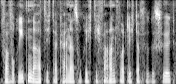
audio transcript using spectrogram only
Favoriten. Da hat sich da keiner so richtig verantwortlich dafür gefühlt,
